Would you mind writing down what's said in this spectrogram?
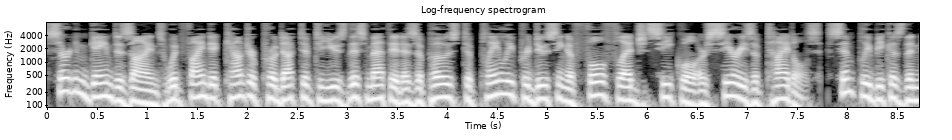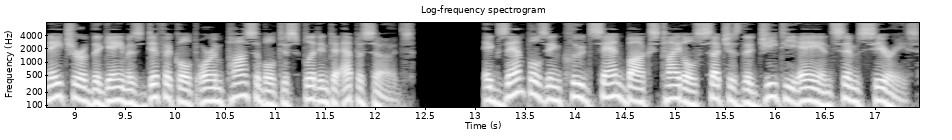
Certain game designs would find it counterproductive to use this method as opposed to plainly producing a full-fledged sequel or series of titles, simply because the nature of the game is difficult or impossible to split into episodes. Examples include sandbox titles such as the GTA and Sims series.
